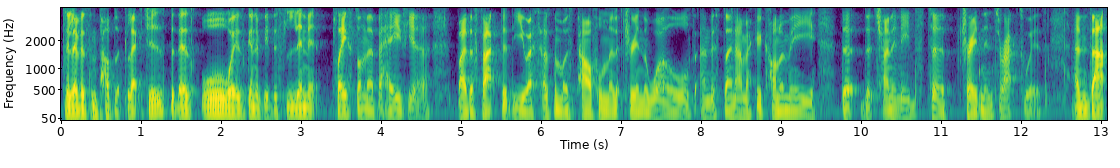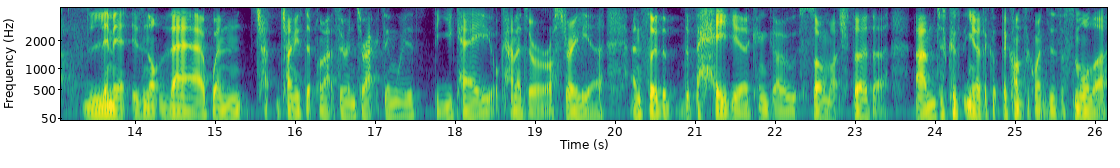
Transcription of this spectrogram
deliver some public lectures, but there's always going to be this limit placed on their behavior by the fact that the US has the most powerful military in the world and this dynamic economy that, that China needs to trade and interact with. And that limit is not there when Ch- Chinese diplomats are interacting with the UK or Canada or Australia. And so the, the behavior can go so much further um, just because you know the, the, consequences are smaller.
